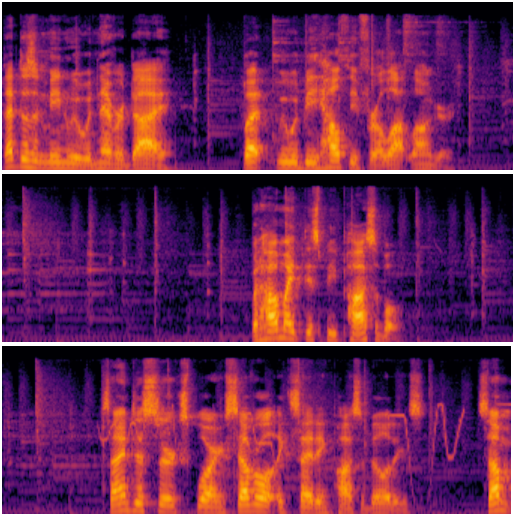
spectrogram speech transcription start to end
That doesn't mean we would never die, but we would be healthy for a lot longer. But how might this be possible? Scientists are exploring several exciting possibilities. Some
